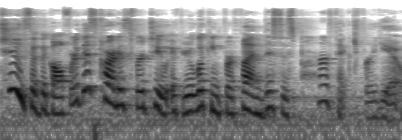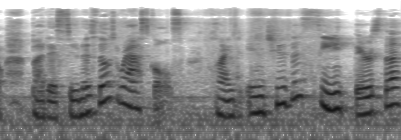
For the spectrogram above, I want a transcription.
two, said the golfer. This card is for two. If you're looking for fun, this is perfect for you. But as soon as those rascals climbed into the seat, there's the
